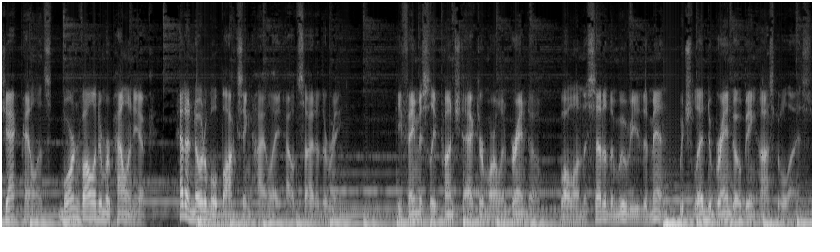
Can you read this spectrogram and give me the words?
Jack Palance, born Volodymyr Palahniuk, had a notable boxing highlight outside of the ring. He famously punched actor Marlon Brando while on the set of the movie The Men, which led to Brando being hospitalized.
